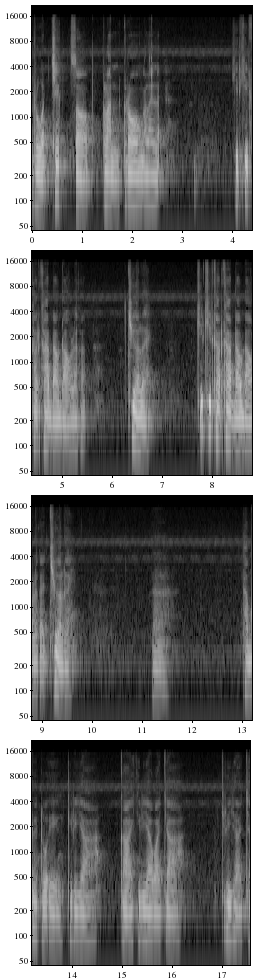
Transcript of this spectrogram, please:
ตรวจเช็คสอบกลั่นกรองอะไรแหละคิดคิดคาดคาดเดาเดาแล้วก็เชื่อเลย คิดคิดคาดคาดเดาเดาแล้วก็เชื่อเลยทำด้วยตัวเอง กิริยากายกิริยาวาจา กิริยาใจ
